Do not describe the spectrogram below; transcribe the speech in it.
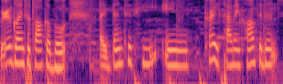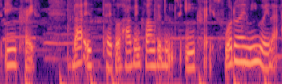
We're going to talk about identity in Christ, having confidence in Christ. That is the title, having confidence in Christ. What do I mean by that?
